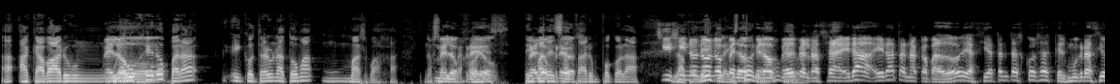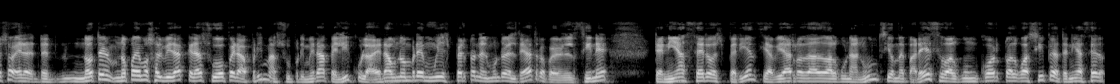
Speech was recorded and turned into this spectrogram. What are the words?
a acabar un, un agujero para encontrar una toma más baja. No sé, me lo creo. Es tema de saltar un poco la. Sí, sí, no, no, no, pero, pero, es verdad. O sea, era, era tan acapador y hacía tantas cosas que es muy gracioso. no, no podemos olvidar que era su ópera prima, su primera película. Era un hombre muy experto en el mundo del teatro, pero en el cine tenía cero experiencia. Había rodado algún anuncio, me parece, o algún corto, algo así, pero tenía cero.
